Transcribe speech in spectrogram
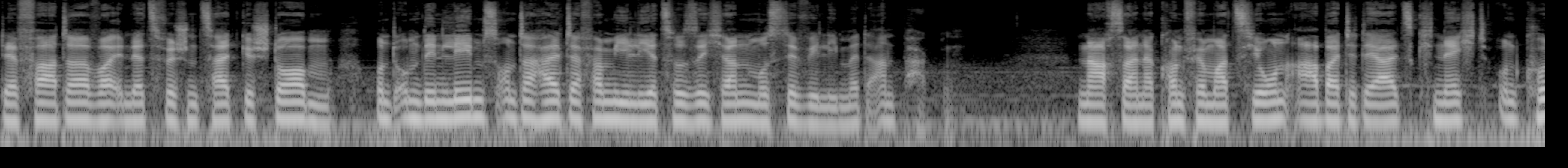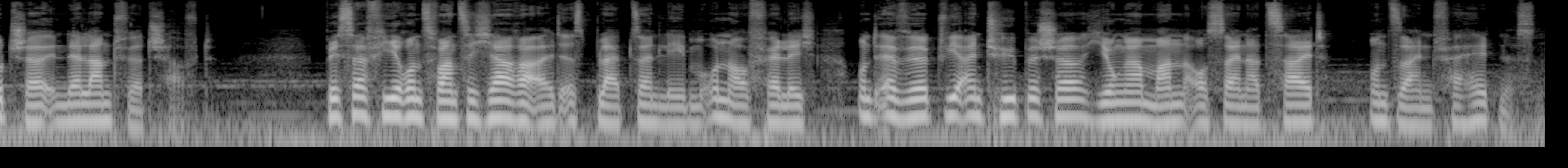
Der Vater war in der Zwischenzeit gestorben und um den Lebensunterhalt der Familie zu sichern, musste Willi mit anpacken. Nach seiner Konfirmation arbeitet er als Knecht und Kutscher in der Landwirtschaft. Bis er 24 Jahre alt ist, bleibt sein Leben unauffällig und er wirkt wie ein typischer junger Mann aus seiner Zeit und seinen Verhältnissen.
